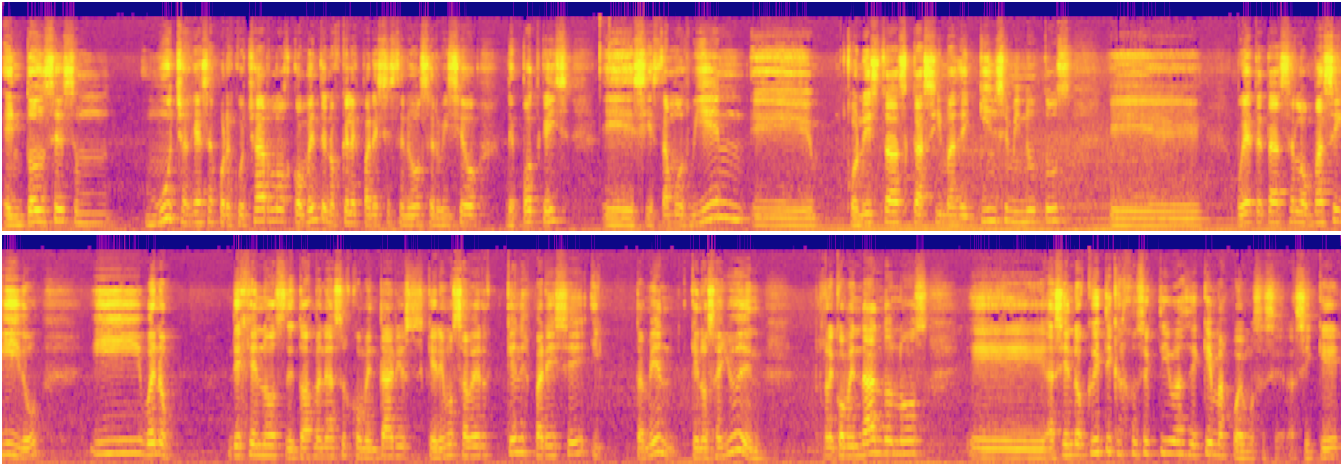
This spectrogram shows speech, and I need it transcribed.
entonces mm, muchas gracias por escucharnos, coméntenos qué les parece este nuevo servicio de podcast, eh, si estamos bien eh, con estas casi más de 15 minutos, eh, voy a tratar de hacerlo más seguido y bueno, déjenos de todas maneras sus comentarios. Queremos saber qué les parece y también que nos ayuden recomendándonos, eh, haciendo críticas constructivas de qué más podemos hacer. Así que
